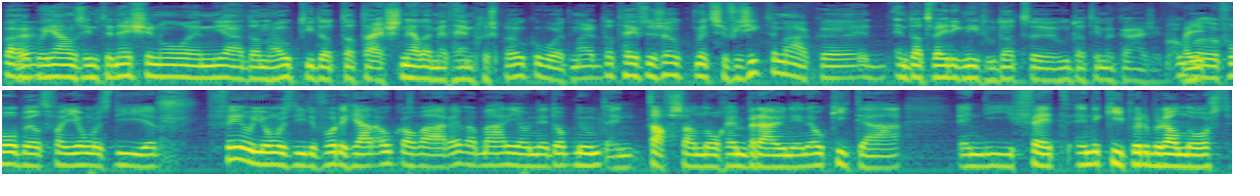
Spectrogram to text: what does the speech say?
Paraguayaans international. En ja, dan hoopt hij dat, dat daar sneller met hem gesproken wordt. Maar dat heeft dus ook met zijn fysiek te maken. En dat weet ik niet hoe dat, eh, hoe dat in elkaar zit. Maar ook Maar je- wel een voorbeeld van jongens die er, veel jongens die er vorig jaar ook al waren, hè, wat Mario net opnoemt. En Tafsan nog, en Bruin, en Okita, en die Vet, en de keeper Brandhorst.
